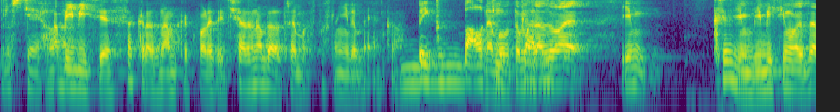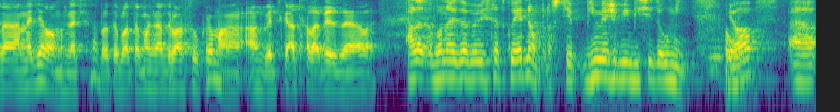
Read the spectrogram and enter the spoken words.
prostě. A Ho. BBC je sakra známka kvality. Černobyl třeba z poslední doby. Jako. Big Bulky Nebo to možná jim křivdím. BBC mu teda nedělalo možná Černobyl, to byla ta možná druhá soukromá anglická televize, ale Ale ono je to ve výsledku jedno, prostě víme, že BBC to umí. Jo? Eh,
